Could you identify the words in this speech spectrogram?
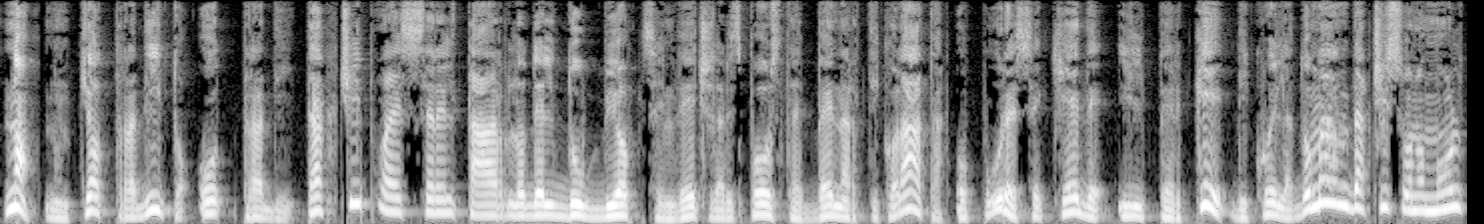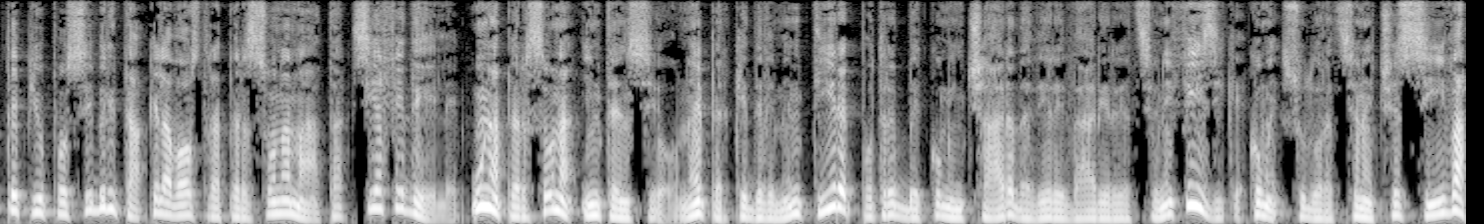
no, non ti ho tradito o tradita, ci può essere il tarlo del dubbio. Se invece la risposta è ben articolata, oppure se chiede il perché di quella domanda, ci sono molte più possibilità che la vostra persona amata sia fedele. Una persona in tensione, perché deve mentire, potrebbe cominciare ad avere varie reazioni fisiche, come sudorazione eccessiva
